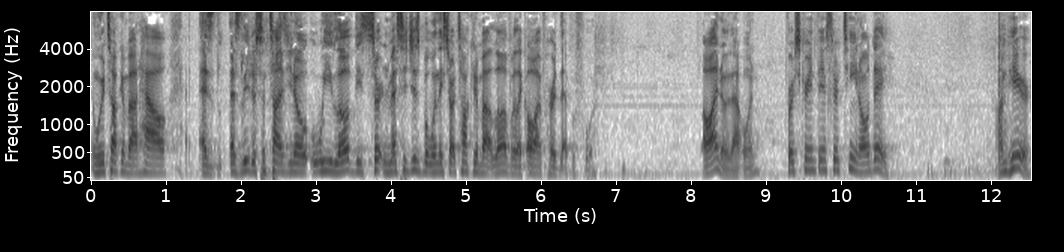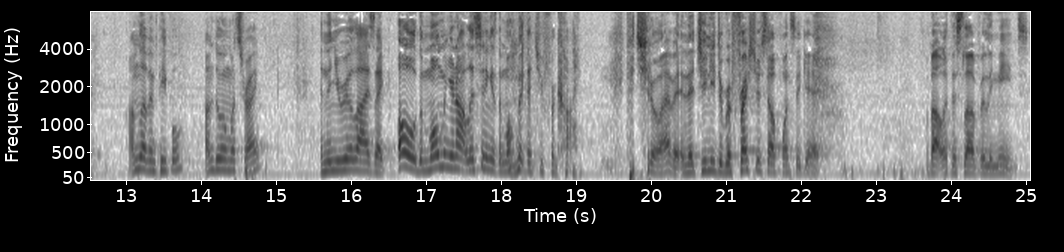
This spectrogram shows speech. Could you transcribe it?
And we were talking about how, as, as leaders, sometimes, you know, we love these certain messages, but when they start talking about love, we're like, oh, I've heard that before. Oh, I know that one. 1 Corinthians 13 all day. I'm here. I'm loving people. I'm doing what's right. And then you realize, like, oh, the moment you're not listening is the moment that you forgot that you don't have it and that you need to refresh yourself once again about what this love really means.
